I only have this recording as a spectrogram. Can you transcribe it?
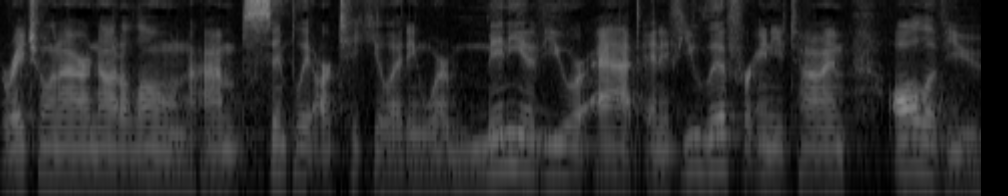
Rachel and I, are not alone. I'm simply articulating where many of you are at. And if you live for any time, all of you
